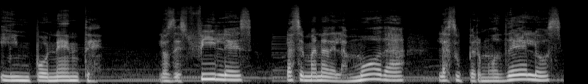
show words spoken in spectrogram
imponente. Los desfiles, la semana de la moda, las supermodelos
